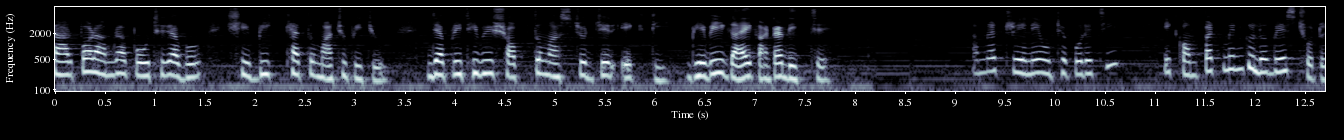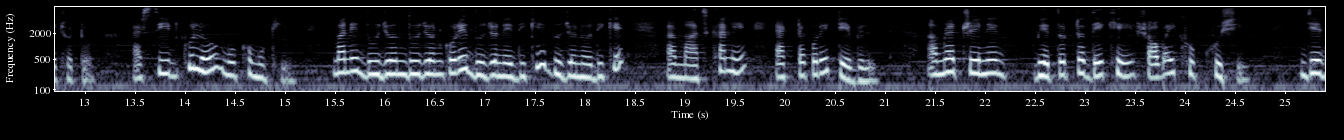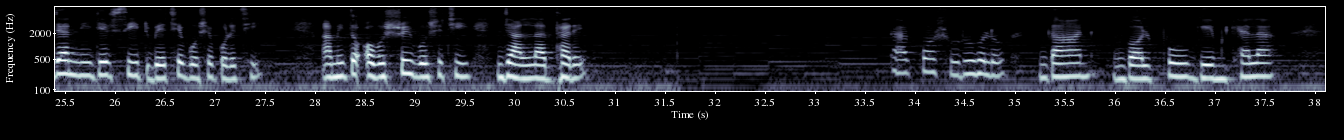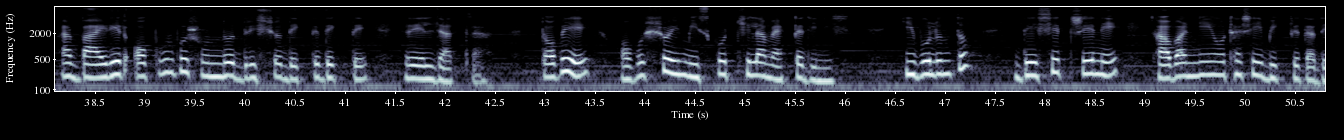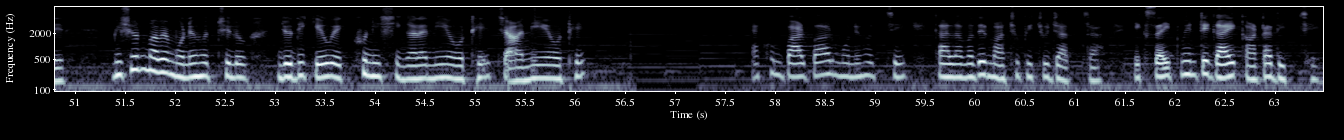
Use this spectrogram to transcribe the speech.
তারপর আমরা পৌঁছে যাব সে বিখ্যাত মাচু পিচু, যা পৃথিবীর সপ্তম আশ্চর্যের একটি, ভেবেই গায়ে কাঁটা দিচ্ছে। আমরা ট্রেনে উঠে পড়েছি। এই কম্পার্টমেন্টগুলো বেশ ছোট ছোট, আর সিটগুলো মুখোমুখি। মানে দুজন দুজন করে, দুজন এদিকে, দুজন ওদিকে, আর মাঝখানে একটা করে টেবিল। আমরা ট্রেনের ভেতরটা দেখে সবাই খুব খুশি, যে যার নিজের সিট বেছে বসে পড়েছি। আমি তো অবশ্যই বসেছি জানলার ধারে। তারপর শুরু হলো গান, গল্প, গেম খেলা, আর বাইরের অপূর্ব সুন্দর দৃশ্য দেখতে দেখতে রেলযাত্রা। তবে অবশ্যই মিস করছিলাম একটা জিনিস। কি বলুন তো? দেশের ট্রেনে খাবার নিয়ে ওঠা সেই বিক্রেতাদের। ভীষণভাবে মনে হচ্ছিল যদি কেউ এক্ষুনি সিঙ্গারা নিয়ে ওঠে, চা নিয়ে ওঠে। এখন বারবার মনে হচ্ছে কাল আমাদের মাচু পিচু যাত্রা। এক্সাইটমেন্টে গায়ে কাঁটা দিচ্ছে।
